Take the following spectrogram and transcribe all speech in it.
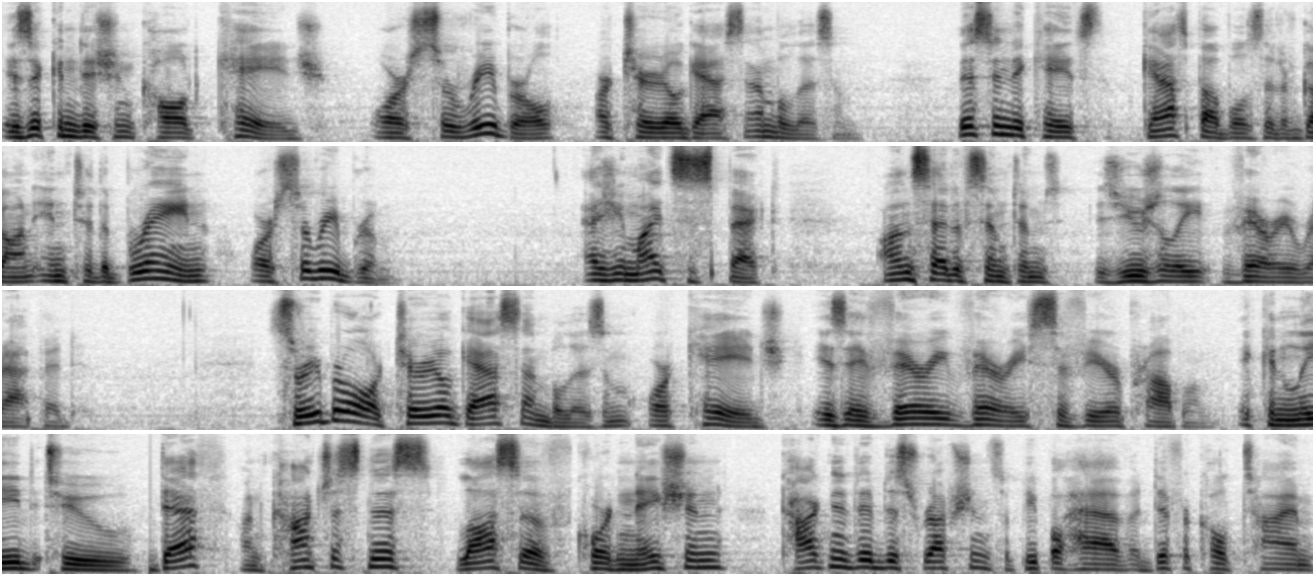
is a condition called CAGE, or cerebral arterial gas embolism. This indicates gas bubbles that have gone into the brain or cerebrum. As you might suspect, onset of symptoms is usually very rapid. Cerebral arterial gas embolism, or CAGE, is a very, very severe problem. It can lead to death, unconsciousness, loss of coordination, cognitive disruption, so people have a difficult time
